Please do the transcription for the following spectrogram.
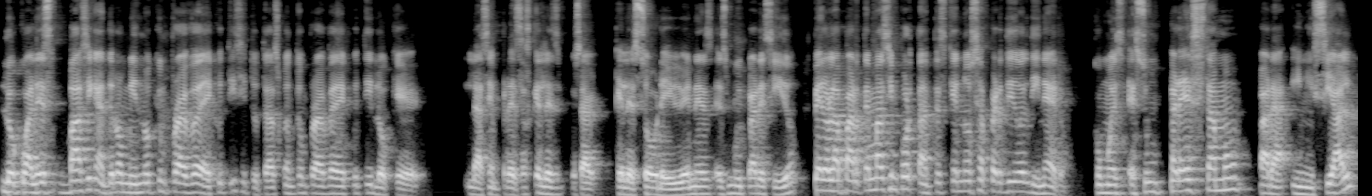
lo cual es básicamente lo mismo que un private equity. Si tú te das cuenta, un private equity, lo que las empresas que les, o sea, que les sobreviven es, es, muy parecido. Pero la parte más importante es que no se ha perdido el dinero. Como es, es un préstamo para inicial,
